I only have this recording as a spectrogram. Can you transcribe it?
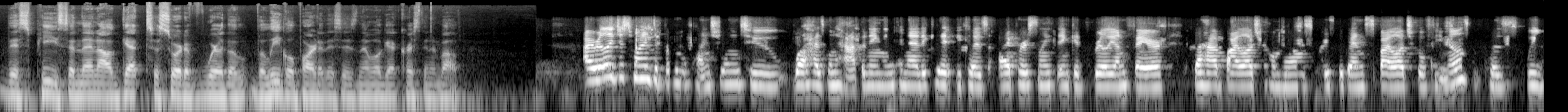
this piece? And then I'll get to sort of where the, the legal part of this is, and then we'll get Kristen involved. I really just wanted to bring attention to what has been happening in Connecticut because I personally think it's really unfair to have biological males race against biological females because we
